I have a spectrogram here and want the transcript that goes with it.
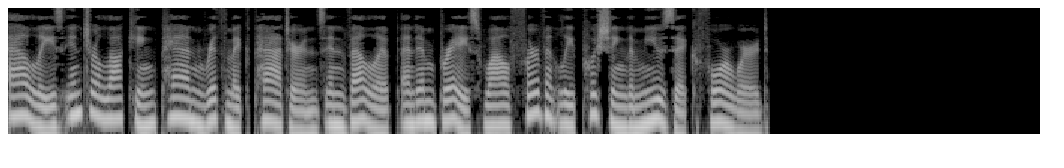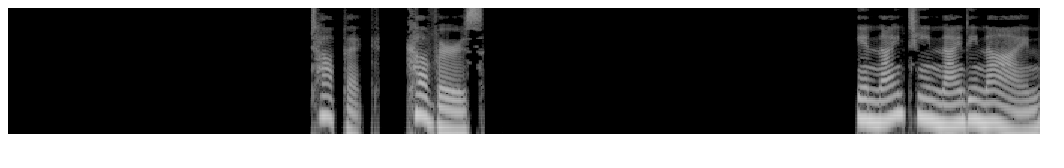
Ali's interlocking pan-rhythmic patterns envelop and embrace while fervently pushing the music forward. Covers. In 1999,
